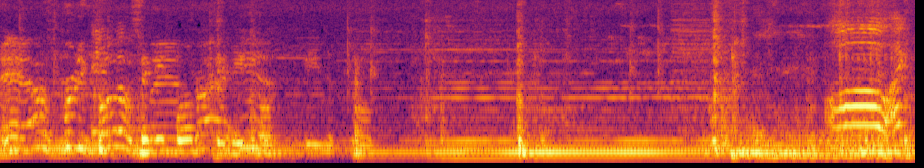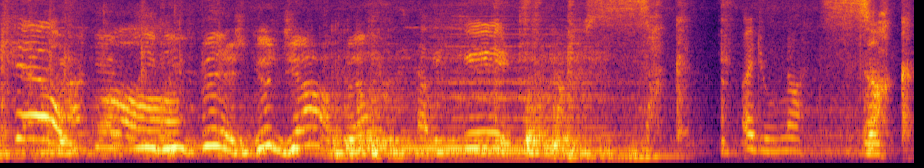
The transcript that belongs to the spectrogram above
Yeah, that was pretty close, man. Good job, fella. that was good. You suck. I do not suck.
